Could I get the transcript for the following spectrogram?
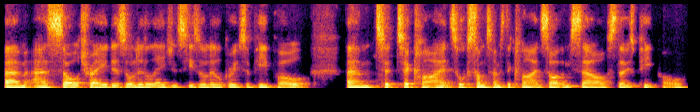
um, as sole traders or little agencies or little groups of people um, to, to clients, or sometimes the clients are themselves those people.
